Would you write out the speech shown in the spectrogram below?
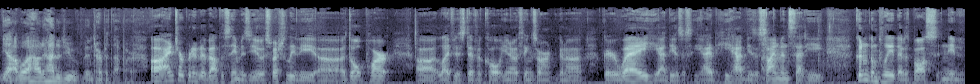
yeah, well how how did you interpret that part? Uh, I interpreted it about the same as you, especially the uh, adult part. Uh, life is difficult. You know, things aren't gonna go your way. He had these. He had he had these assignments that he couldn't complete that his boss needed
